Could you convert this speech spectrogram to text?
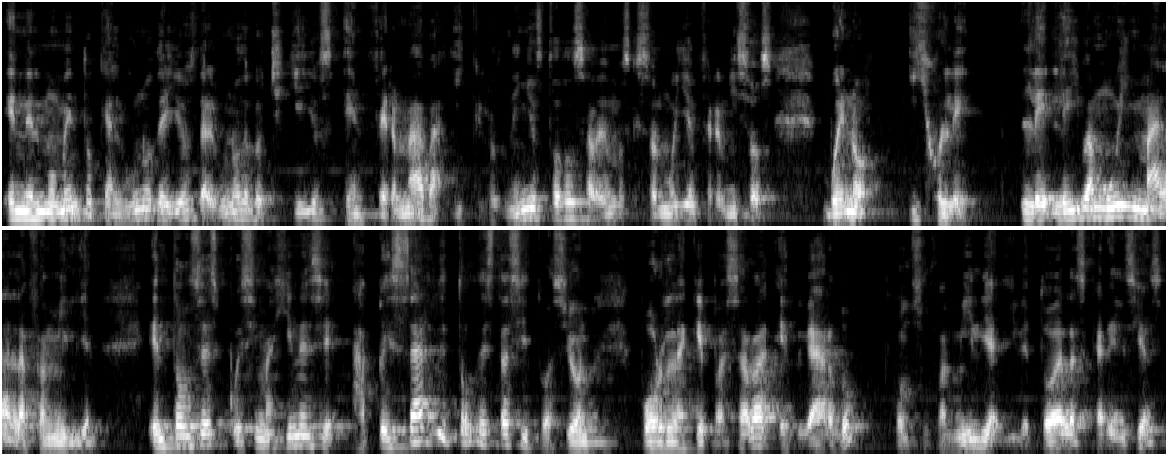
En el momento que alguno de ellos, de alguno de los chiquillos, enfermaba y que los niños todos sabemos que son muy enfermizos, bueno, híjole, le, le, iba muy mal a la familia. Entonces, pues imagínense, a pesar de toda esta situación por la que pasaba Edgardo con su familia y de todas las carencias,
